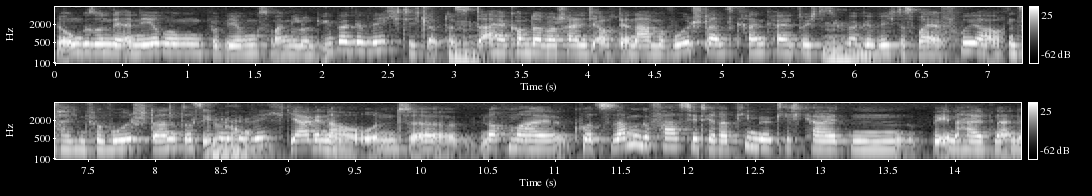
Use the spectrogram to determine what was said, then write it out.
Eine ungesunde Ernährung, Bewegungsmangel und Übergewicht. Ich glaube, mhm. daher kommt dann wahrscheinlich auch der Name Wohlstandskrankheit durch das mhm. Übergewicht. Das war ja früher auch ein Zeichen für Wohlstand, das genau. Übergewicht. Ja, genau. Und äh, nochmal kurz zusammengefasst, die Therapiemöglichkeiten beinhalten eine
